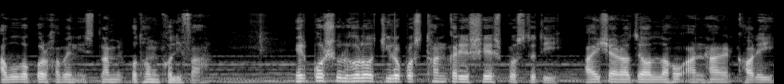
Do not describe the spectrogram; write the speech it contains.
আবু বকর হবেন ইসলামের প্রথম খলিফা। এরপর শুরু হলো চিরপ্রস্থানকারীর শেষ প্রস্তুতি। আয়েশা রাজা আল্লাহ আনহার ঘরেই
